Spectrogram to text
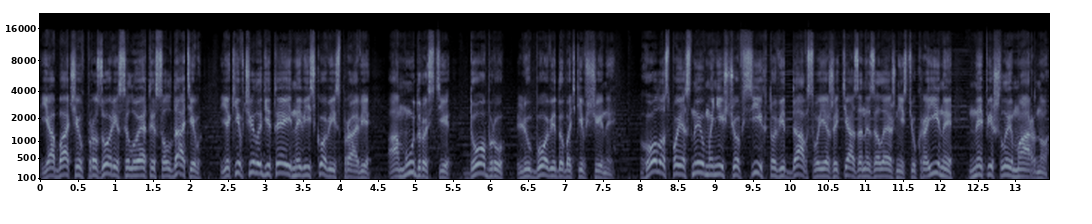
Я бачив прозорі силуети солдатів, які вчили дітей не військовій справі, а мудрості, добру, любові до батьківщини. Голос пояснив мені, що всі, хто віддав своє життя за незалежність України, не пішли марно.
